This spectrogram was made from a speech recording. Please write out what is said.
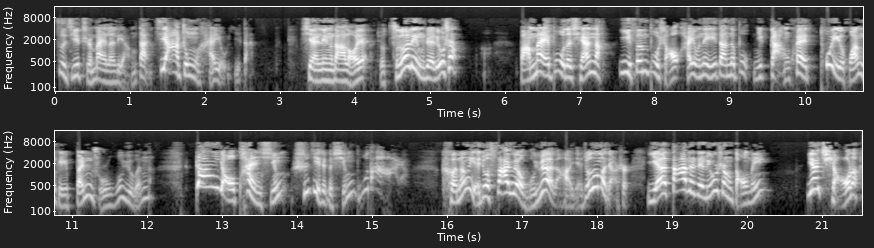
自己只卖了两担，家中还有一担。县令大老爷就责令这刘胜啊，把卖布的钱呢一分不少，还有那一担的布，你赶快退还给本主吴玉文呢。刚要判刑，实际这个刑不大呀，可能也就仨月五月的哈，也就这么点事也搭着这刘胜倒霉。也巧了，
